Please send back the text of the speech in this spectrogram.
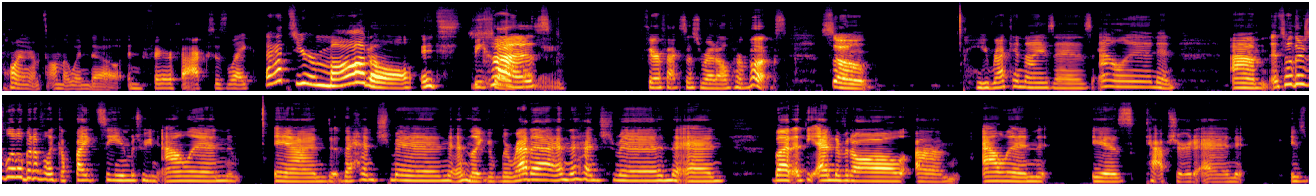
plants on the window. And Fairfax is like, that's your model. It's Because- funny. Fairfax has read all her books. So he recognizes Alan and um and so there's a little bit of like a fight scene between Alan and the henchman and like Loretta and the henchman and but at the end of it all um Alan is captured and is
